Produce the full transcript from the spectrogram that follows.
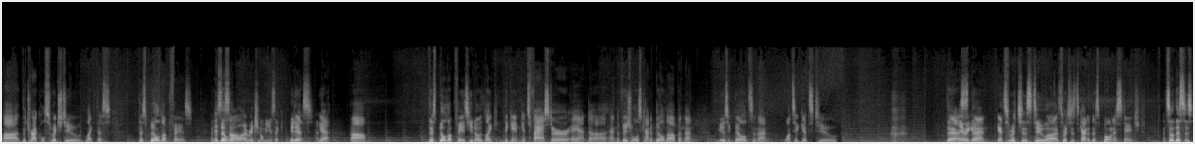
uh, the track will switch to like this this build-up phase. And Is this all original music? It is, Okay. yeah. Um, this build-up phase, you know, like the game gets faster and uh, and the visuals kind of build up, and then the music builds, and then once it gets to this, There we then it switches to uh, switches to kind of this bonus stage. And so this is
